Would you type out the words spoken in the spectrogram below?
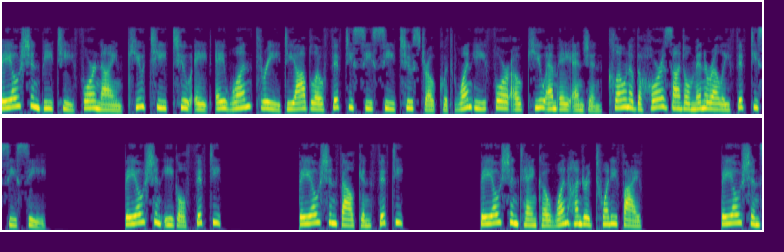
Baotian BT49 QT28A13 Diablo 50cc two-stroke with 1E40 QMA engine clone of the horizontal Minarelli 50cc Baotian Eagle 50 Baotian Falcon 50 Baotian Tanko 125 Baotian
